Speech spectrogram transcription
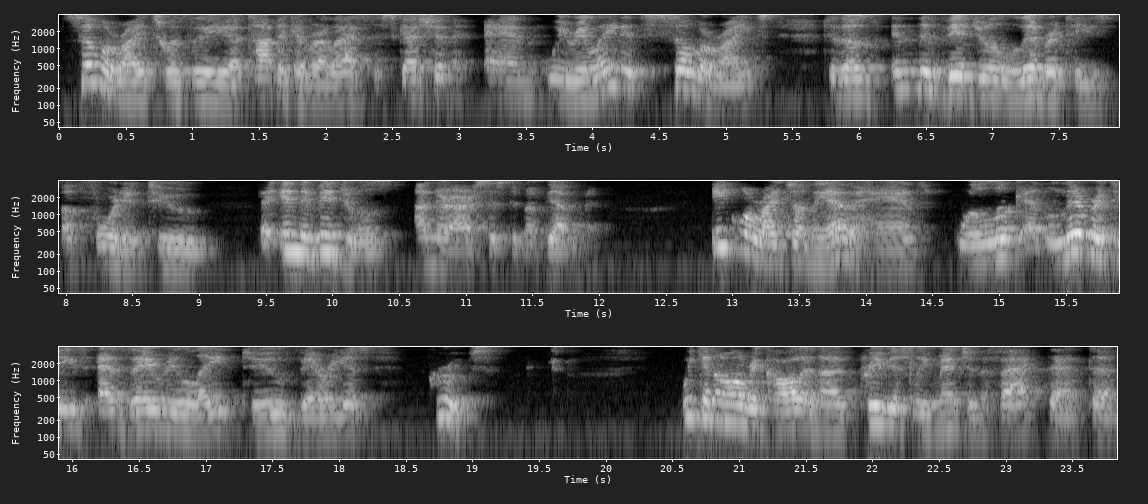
Civil rights was the uh, topic of our last discussion, and we related civil rights to those individual liberties afforded to uh, individuals under our system of government. Equal rights, on the other hand, will look at liberties as they relate to various groups. We can all recall, and I've previously mentioned the fact that uh,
